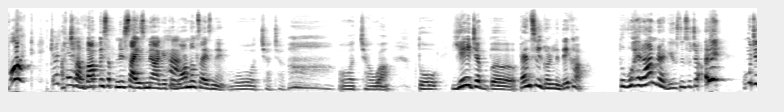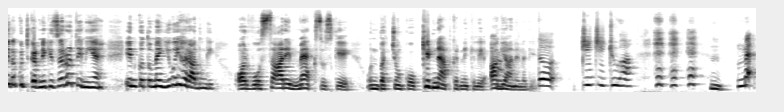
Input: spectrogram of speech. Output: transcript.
बहुत अच्छा हो वापस अपने साइज़ में आ गए थे हाँ। नॉर्मल साइज़ में। ओ अच्छा अच्छा। ओ अच्छा हुआ। तो ये जब पेंसिल गर्ल ने देखा तो वो हैरान रह गई। उसने सोचा अरे मुझे तो कुछ करने की ज़रूरत ही नहीं है। इनको तो मैं यूँ ही हरा दूँगी। और वो सारे मैक्स उसके उन बच्चों को किडनैप करने के लिए आगे आने लगे। तो चीची चूहा मैक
